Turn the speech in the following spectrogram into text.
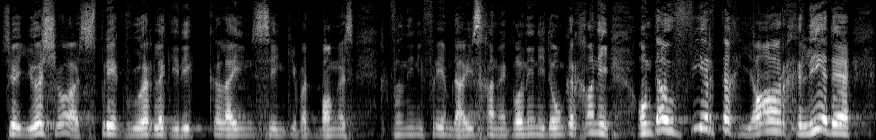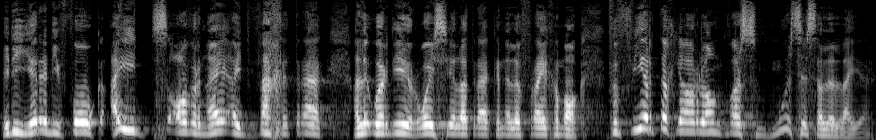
So Joshua spreek woordelik hierdie klein seentjie wat bang is. Ek wil nie in die vreemde huis gaan, ek wil nie in die donker gaan nie. Onthou 40 jaar gelede het die Here die volk uit slawerny uit weggetrek. Hulle oor die Rooi See laat trek en hulle vrygemaak. Vir 40 jaar lank was Moses hulle leier.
